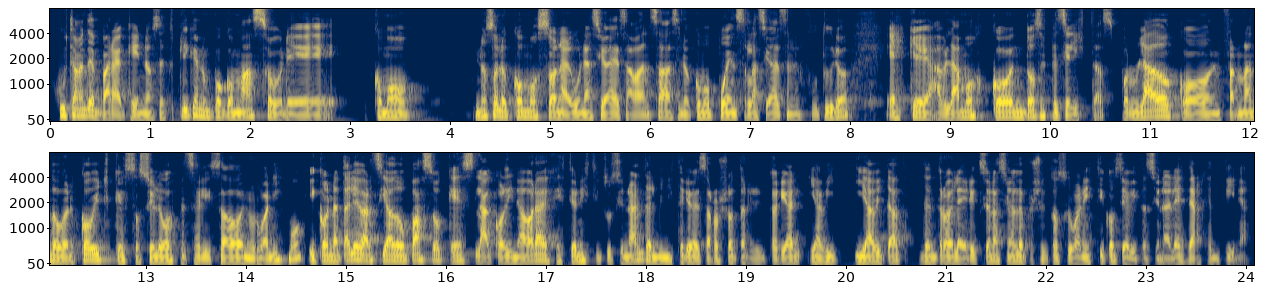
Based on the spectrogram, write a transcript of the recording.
Justamente para que nos expliquen un poco más sobre cómo no solo cómo son algunas ciudades avanzadas, sino cómo pueden ser las ciudades en el futuro, es que hablamos con dos especialistas. Por un lado, con Fernando Berkovich, que es sociólogo especializado en urbanismo, y con Natalia García Dopaso, que es la coordinadora de gestión institucional del Ministerio de Desarrollo Territorial y Hábitat dentro de la Dirección Nacional de Proyectos Urbanísticos y Habitacionales de Argentina.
